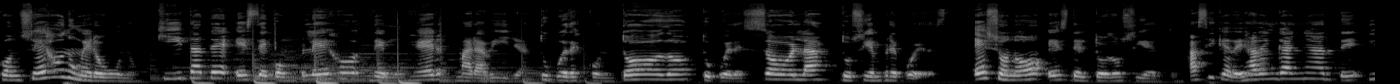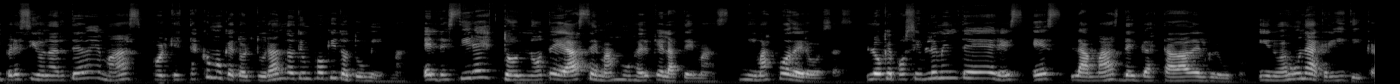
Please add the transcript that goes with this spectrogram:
Consejo número uno. Quítate ese complejo de mujer maravilla. Tú puedes con todo, tú puedes sola, tú siempre puedes. Eso no es del todo cierto. Así que deja de engañarte y presionarte de más porque estás como que torturándote un poquito tú misma. El decir esto no te hace más mujer que las demás, ni más poderosas. Lo que posiblemente eres es la más desgastada del grupo y no es una crítica,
